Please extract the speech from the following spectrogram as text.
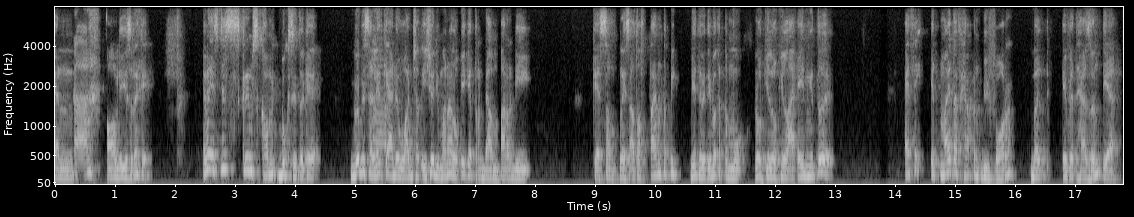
And Nah, all these kayak I mean it's just screams comic books gitu. Kayak gue bisa lihat kayak ada one shot issue di mana Loki kayak terdampar di kayak some place out of time tapi dia tiba-tiba ketemu Loki-Loki lain gitu. I think it might have happened before but if it hasn't ya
